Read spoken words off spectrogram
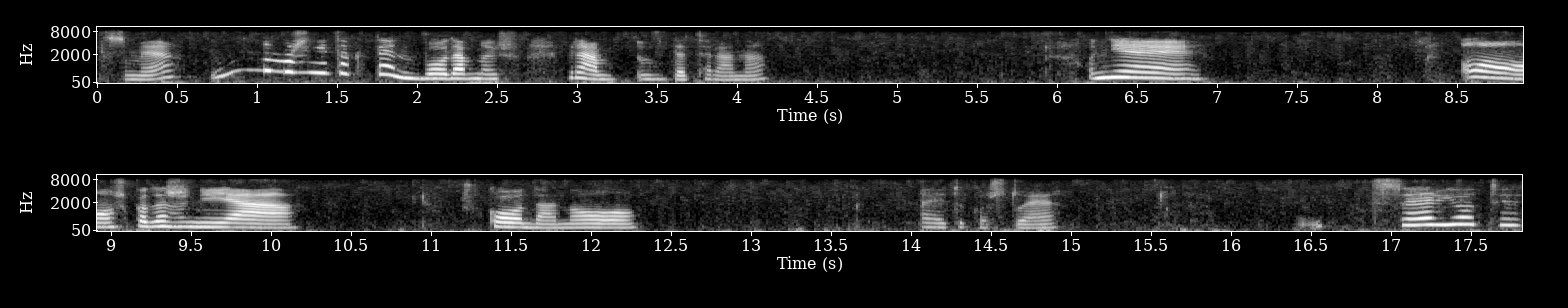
w sumie. No może nie tak ten, bo dawno już grałam w Deterana. O nie! O, szkoda, że nie ja. Szkoda, no. A ile to kosztuje? Serio, ty?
